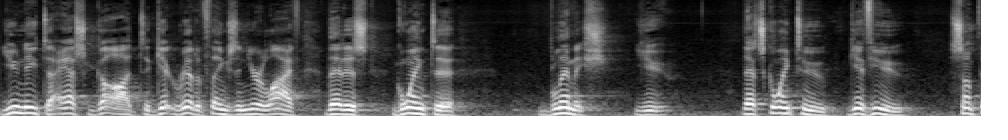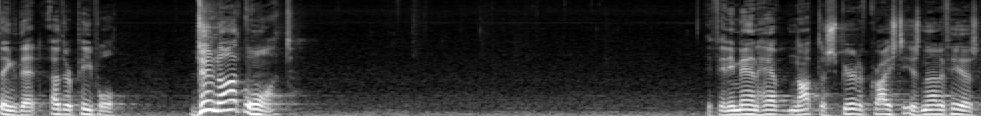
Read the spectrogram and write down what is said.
you need to ask God to get rid of things in your life that is going to blemish you, that's going to give you something that other people do not want. If any man have not the Spirit of Christ, he is none of his.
